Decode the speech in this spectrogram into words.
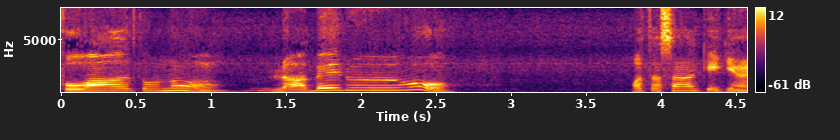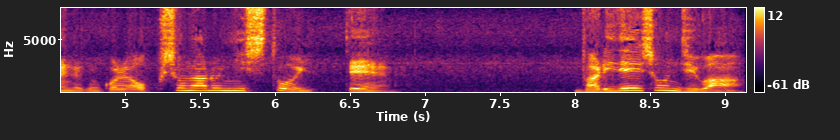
フォワードのラベルを渡さなきゃいけないんだけど、これはオプショナルにしといて、バリデーション時は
